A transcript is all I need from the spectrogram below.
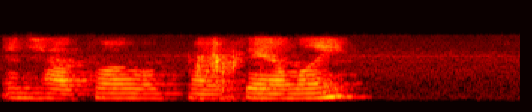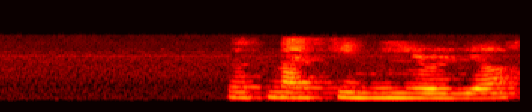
and have fun with my family, with my familia,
